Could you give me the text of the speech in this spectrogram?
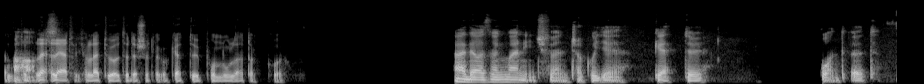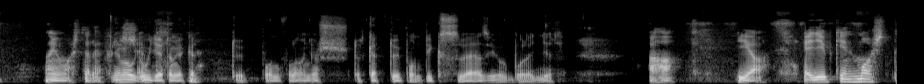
Aha. Le, lehet, hogyha letöltöd esetleg a 2.0-át, akkor... Hát, de az meg már nincs fönn, csak ugye 2.5. Ami most a legfrissebb. Ja, úgy értem, hogy a 2. pont valahanyas, tehát 2.x verziókból egyet. Aha. Ja, egyébként most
